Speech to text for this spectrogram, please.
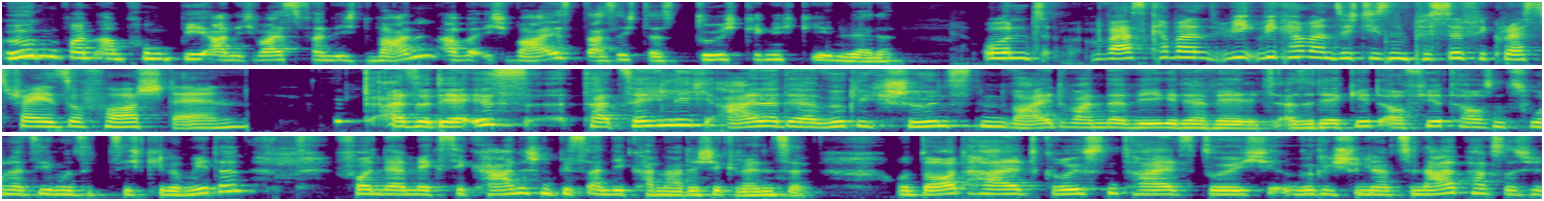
irgendwann am Punkt B an. Ich weiß zwar nicht wann, aber ich weiß, dass ich das durchgängig gehen werde. Und was kann man, wie, wie kann man sich diesen Pacific Crest Trail so vorstellen? Also der ist tatsächlich einer der wirklich schönsten Weitwanderwege der Welt. Also der geht auf 4277 Kilometern von der mexikanischen bis an die kanadische Grenze. Und dort halt größtenteils durch wirklich schöne Nationalparks, also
